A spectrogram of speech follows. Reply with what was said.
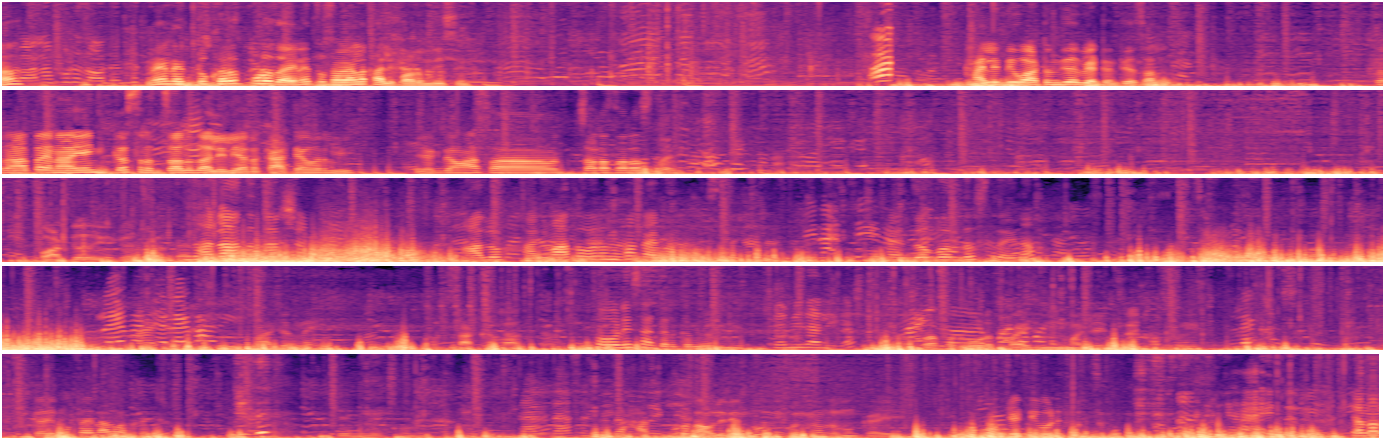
हा? नाही नाही तू खरंच पुढं जाय नाही तू सगळ्यांना खाली पाडून देशील. खाली ती वाटून दे भेटन ते चाल. तर आता आहे ना यांची कसरत चालू झालेली आता काट्यावरली. एकदम असा चढाचा रस्ता आहे. झालं आता दर्शन आलो. आणि वातावरण पण काय दिसतंय. काय जबरदस्त आहे ना? थोडी साखर लागतं. थोडी साखर कमी. कमी झाली का? रसात गोडच पाहिजे मग माझ्या इथे लय खास होईल काय मुताय लागला का त्याच्यात? चेन लीक होऊन. त्याने हात पुढं लावले दोन्ही पण. म्हणलं मग काय?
